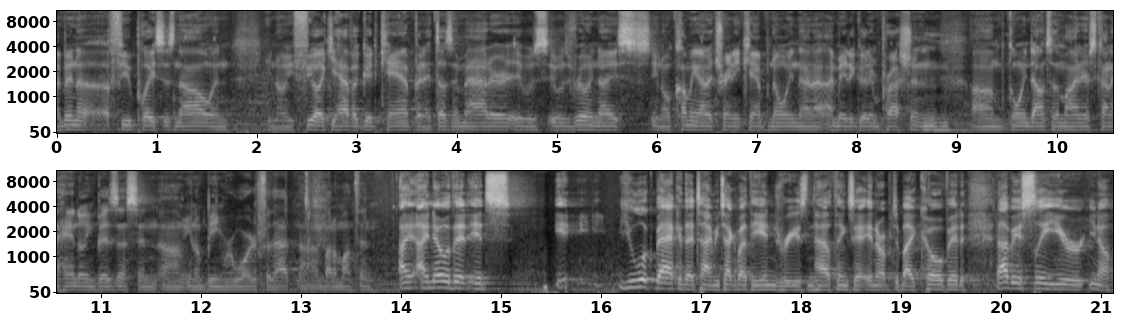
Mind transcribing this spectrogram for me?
I've been a, a few places now, and you know, you feel like you have a good camp, and it doesn't matter. It was it was really nice, you know, coming out of training camp knowing that I, I made a good impression, mm-hmm. um, going down to the minors, kind of handling business, and um, you know, being rewarded for that uh, about a month in. I, I know that it's it, you look back at that time, you talk about the injuries and how things got interrupted by COVID. And obviously, you're, you know,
